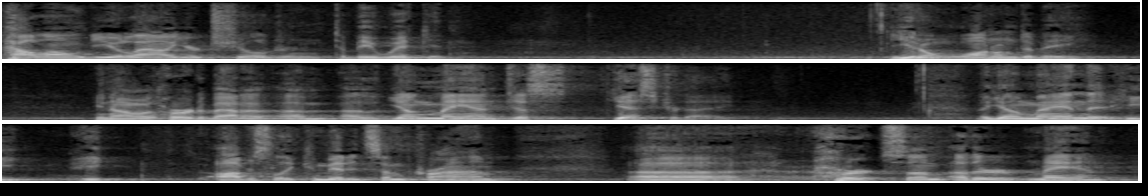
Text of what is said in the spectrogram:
How long do you allow your children to be wicked? You don't want them to be. You know, I heard about a, a, a young man just yesterday. A young man that he, he obviously committed some crime, uh, hurt some other man,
